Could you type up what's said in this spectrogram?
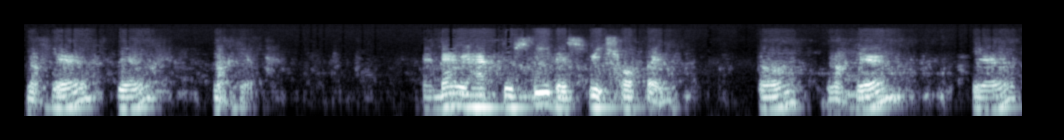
not here, here, not here. And then we have to see the switch open. So not here, here,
